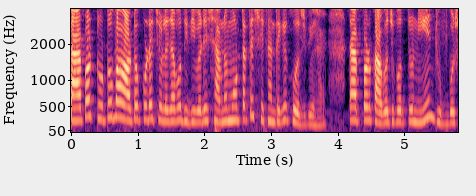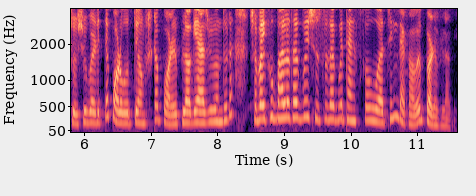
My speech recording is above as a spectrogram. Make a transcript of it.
তারপর টোটো বা অটো করে চলে যাব দিদিবাড়ির সামনে মোড়টাতে, সেখান থেকে কোচবিহার। তারপর কাগজপত্র নিয়ে ঢুকবো শ্বশুরবাড়িতে, পরবর্তী অংশটা পরের ব্লগে আসবে বন্ধুরা। সবাই খুব ভালো থাকবে, সুস্থ থাকবে থ্যাংকস ফর ওয়াচিং দেখা হবে পরের ব্লগে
